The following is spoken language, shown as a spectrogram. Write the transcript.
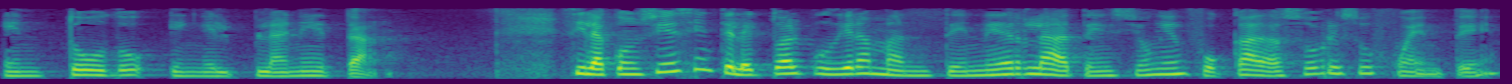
en todo en el planeta. Si la conciencia intelectual pudiera mantener la atención enfocada sobre su fuente,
